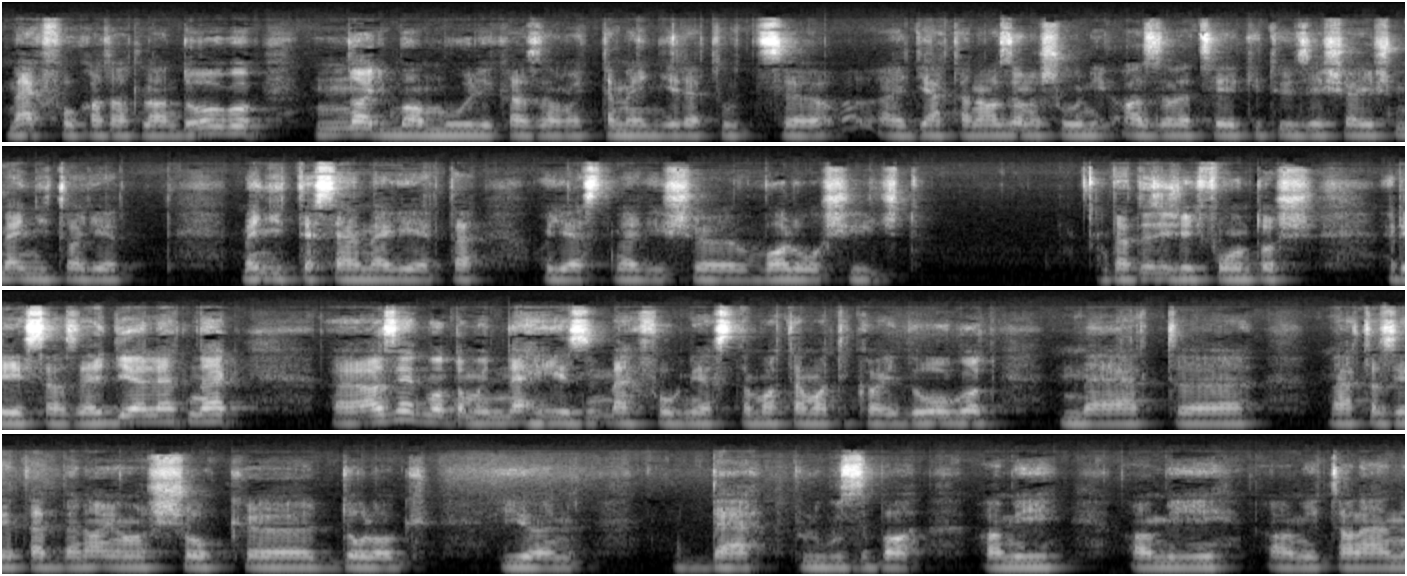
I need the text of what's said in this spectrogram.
megfoghatatlan dolgok, nagyban múlik azon, hogy te mennyire tudsz egyáltalán azonosulni azzal a célkitűzéssel, és mennyit, vagy ért, mennyit teszel meg érte, hogy ezt meg is valósítsd. Tehát ez is egy fontos része az egyenletnek. Azért mondtam, hogy nehéz megfogni ezt a matematikai dolgot, mert, mert azért ebben nagyon sok dolog jön be pluszba, ami, ami, ami talán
